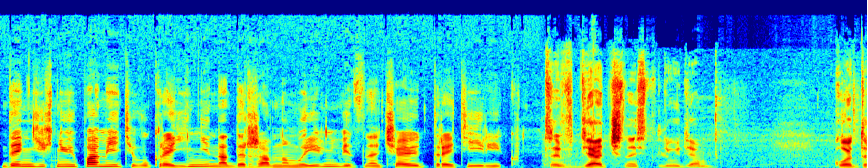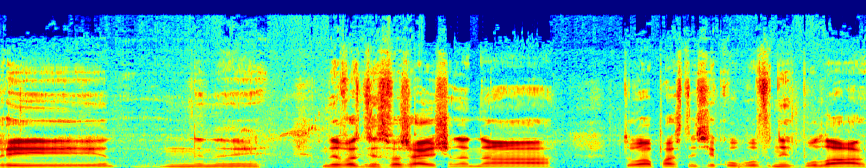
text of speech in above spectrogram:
День їхньої пам'яті в Україні на державному рівні відзначають третій рік. Це вдячність людям, котрі, не- не- не незважаючи на, ту опасність, яку б в них була,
